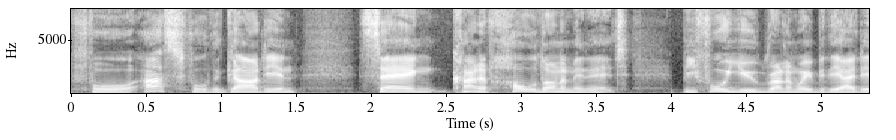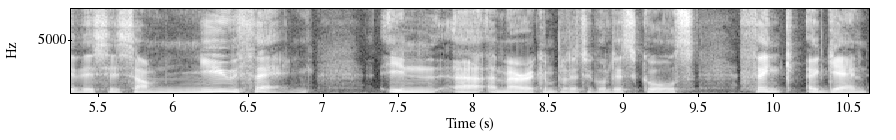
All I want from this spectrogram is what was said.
for us, for The Guardian, saying, kind of, hold on a minute, before you run away with the idea this is some new thing in uh, American political discourse, think again.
